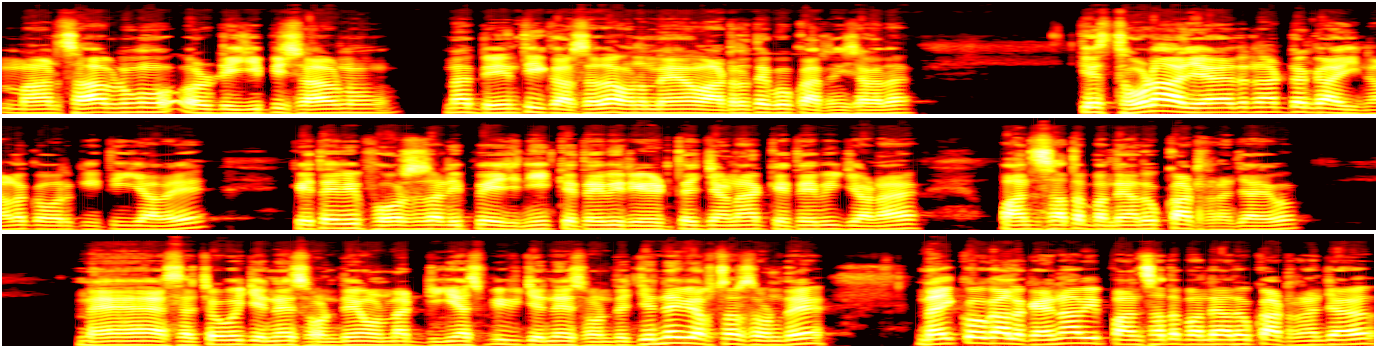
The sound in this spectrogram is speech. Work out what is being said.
ਮਾਨ ਸਾਹਿਬ ਨੂੰ ਔਰ ਡੀਜੀਪੀ ਸਾਹਿਬ ਨੂੰ ਮੈਂ ਬੇਨਤੀ ਕਰ ਸਕਦਾ, ਹੁਣ ਮੈਂ ਆਰਡਰ ਤੇ ਕੋਈ ਕਰ ਨਹੀਂ ਸਕਦਾ। ਕਿ ਥੋੜਾ ਜਿਹਾ ਇਹਦੇ ਨਾਲ ਡੰਗਾਈ ਨਾਲ ਗੌਰ ਕੀਤੀ ਜਾਵੇ, ਕਿਤੇ ਵੀ ਫੋਰਸ ਸਾਡੀ ਭੇਜਣੀ ਕਿਤੇ ਵੀ ਰੇਡ ਤੇ ਜਾਣਾ, ਕਿਤੇ ਵੀ ਜਾਣਾ ਪੰਜ ਸੱਤ ਬੰਦਿਆਂ ਤੋਂ ਘੱਟ ਨਾ ਜਾਇਓ। ਮੈਂ ਐਸਐਚਓ ਵੀ ਜਿੰਨੇ ਸੁਣਦੇ, ਹੁਣ ਮੈਂ ਡੀਐਸਪੀ ਵੀ ਜਿੰਨੇ ਸੁਣਦੇ, ਜਿੰਨੇ ਵੀ ਅਫਸਰ ਸੁਣਦੇ, ਮੈਂ ਇੱਕੋ ਗੱਲ ਕਹਿਣਾ ਵੀ ਪੰਜ ਸੱਤ ਬੰਦਿਆਂ ਤੋਂ ਘੱਟ ਨਾ ਜਾਇਓ,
